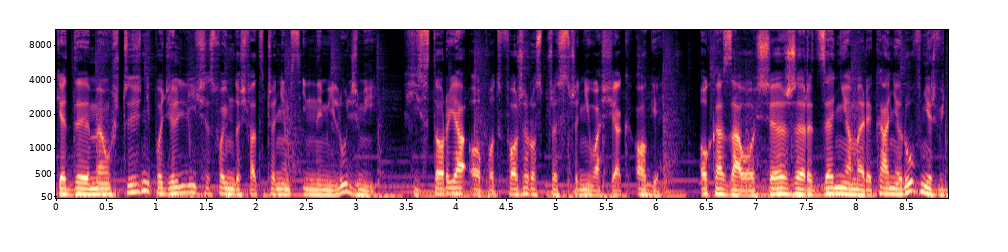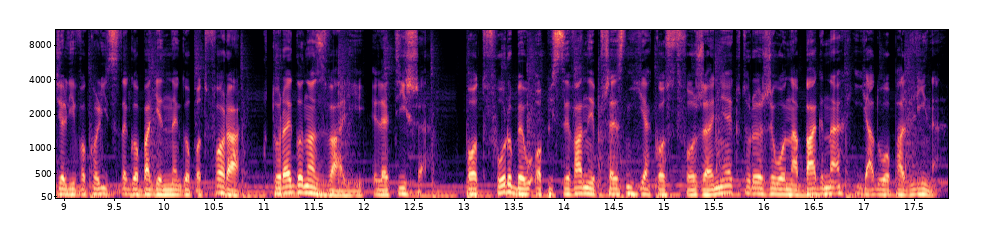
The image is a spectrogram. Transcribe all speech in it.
Kiedy mężczyźni podzielili się swoim doświadczeniem z innymi ludźmi, historia o potworze rozprzestrzeniła się jak ogień. Okazało się, że rdzeni Amerykanie również widzieli w okolicy tego bagiennego potwora, którego nazwali Letisze. Potwór był opisywany przez nich jako stworzenie, które żyło na bagnach i jadło padlinę.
